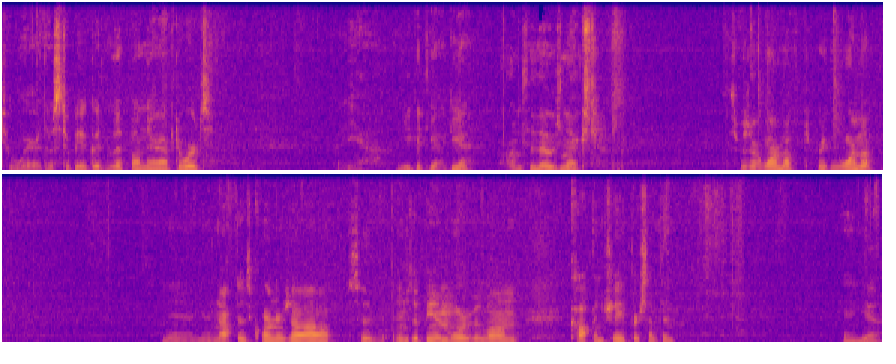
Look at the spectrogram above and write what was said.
to where there'll still be a good lip on there afterwards. But yeah, you get the idea. On to those next. This was our warm-up, pretty good warm-up. And you're knock those corners off so it ends up being more of a long coffin shape or something. And yeah.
